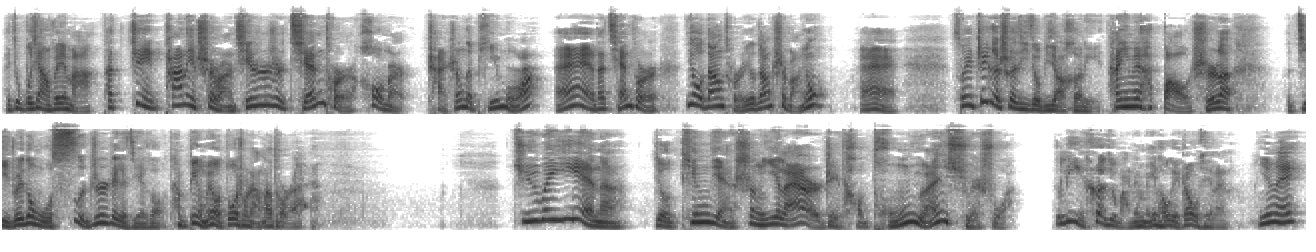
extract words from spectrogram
哎就不像飞马，它这它那翅膀其实是前腿后面产生的皮膜，哎，它前腿又当腿又当翅膀用，哎。所以这个设计就比较合理，它因为还保持了脊椎动物四肢这个结构，它并没有多出两条腿来。居维叶呢，就听见圣伊莱尔这套同源学说，立刻就把这眉头给皱起来了。因为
